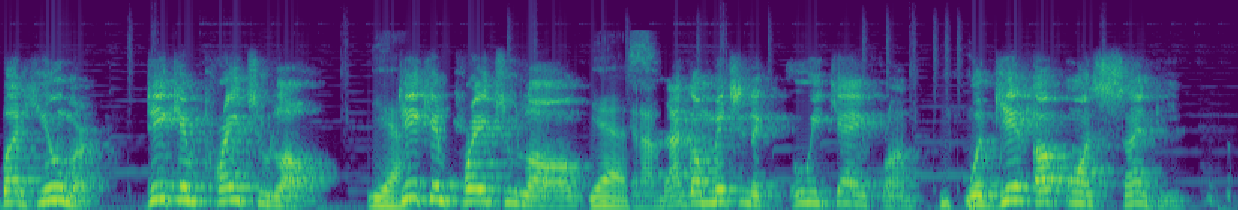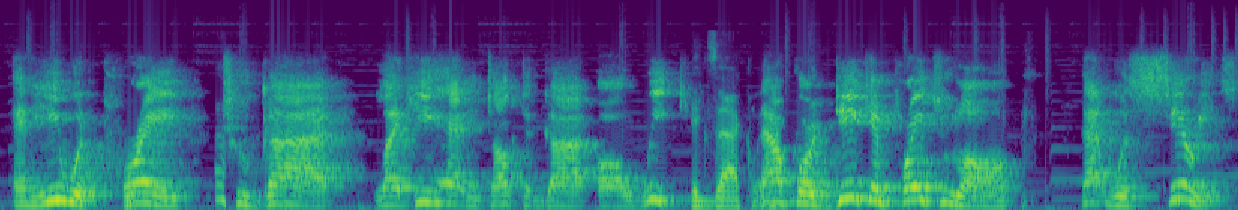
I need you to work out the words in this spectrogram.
but humor. Deacon pray too long. Yeah. Deacon pray too long. Yes. And I'm not gonna mention the, who he came from. would get up on Sunday, and he would pray to God like he hadn't talked to God all week. Exactly. Now, for Deacon pray too long, that was serious.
